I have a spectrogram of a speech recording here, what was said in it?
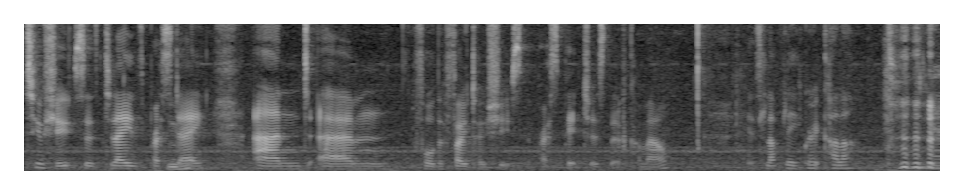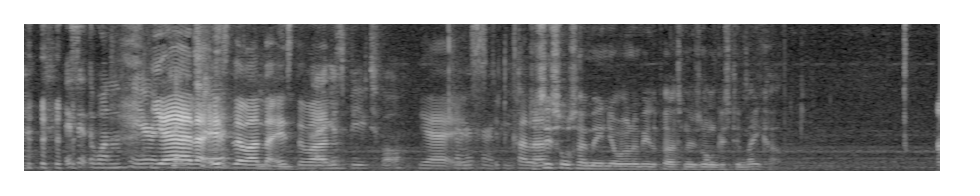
two shoots. So today's press Mhm. day, and um, for the photo shoots, the press pictures that have come out. It's lovely, great colour. yeah. Is it the one here? in Yeah, the that the one. That is the one. It is beautiful. Yeah, it is good colour. Does this also mean you're going to be the person who's longest in makeup? Uh,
